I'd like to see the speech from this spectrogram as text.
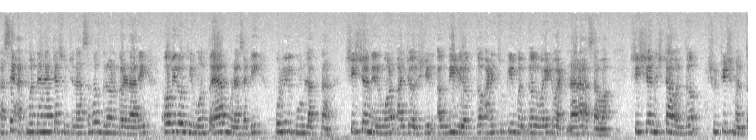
असे आत्मज्ञानाच्या सूचना सहज ग्रहण करणारे अविरोधी मन तयार होण्यासाठी पुढील गुण लागतात. शिष्य निर्मळ आचरशील अगदी विरक्त आणि चुकीबद्दल वाईट वाटणारा असावा. शिष्य निष्ठावंत शुचिष्मंत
